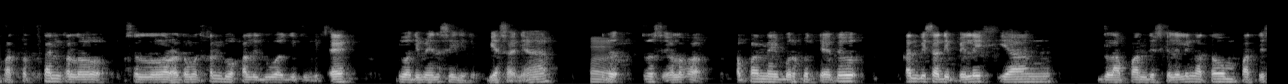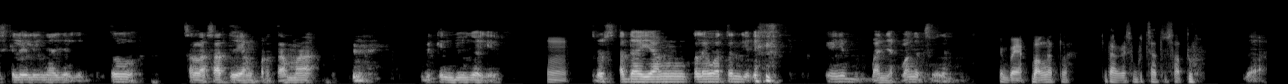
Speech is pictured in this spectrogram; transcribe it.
empat kan kalau seluler otomatis kan dua kali dua gitu eh dua dimensi gitu biasanya Hmm. terus, terus kalau apa neighborhoodnya itu kan bisa dipilih yang delapan di sekeliling atau empat di sekeliling aja gitu itu salah satu yang pertama bikin juga gitu Hmm. terus ada yang kelewatan gitu kayaknya banyak banget sebenarnya Ya, banyak banget lah. Kita nggak sebut satu-satu. Ya.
